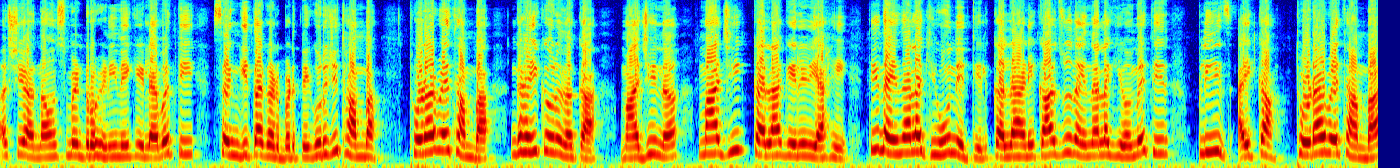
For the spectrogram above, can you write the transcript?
अशी अनाउन्समेंट रोहिणीने केल्यावरती संगीता गडबडते. गुरुजी थांबा. थोडा वेळ थांबा. घाई करू नका. माझीनं माझी कला गेलेली आहे. ती नैनाला घेऊन येतील. कला आणि काजू नैनाला घेऊन येतील. प्लीज ऐका थोडा वेळ थांबा.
